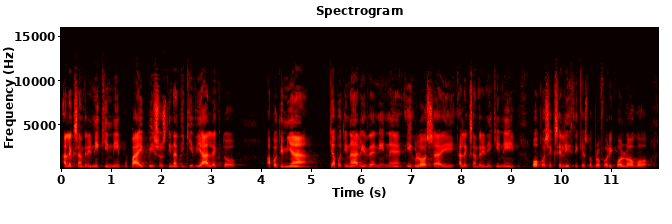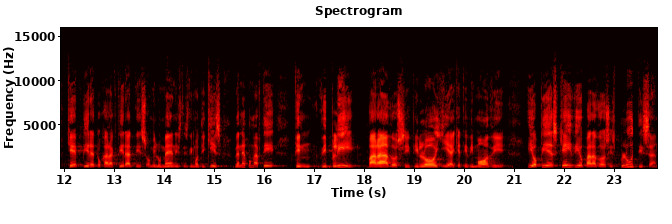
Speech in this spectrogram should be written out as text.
Αλεξανδρινή κοινή, που πάει πίσω στην Αττική διάλεκτο από τη μια και από την άλλη δεν είναι η γλώσσα η Αλεξανδρινή κοινή όπως εξελίχθηκε στον προφορικό λόγο και πήρε το χαρακτήρα της ομιλουμένης, της δημοτικής. Δεν έχουμε αυτή την διπλή παράδοση, τη λόγια και τη δημόδη, οι οποίες και οι δύο παραδόσεις πλούτησαν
